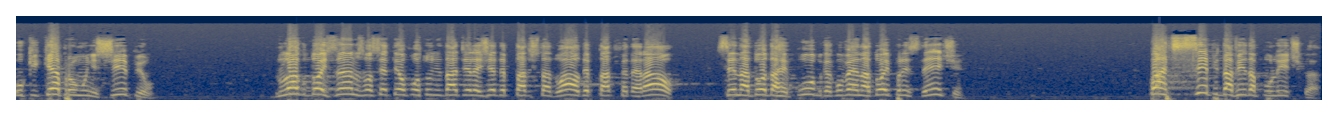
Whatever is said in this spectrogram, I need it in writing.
o que quer para o município. Logo dois anos você tem a oportunidade de eleger deputado estadual, deputado federal, senador da república, governador e presidente. Participe da vida política.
